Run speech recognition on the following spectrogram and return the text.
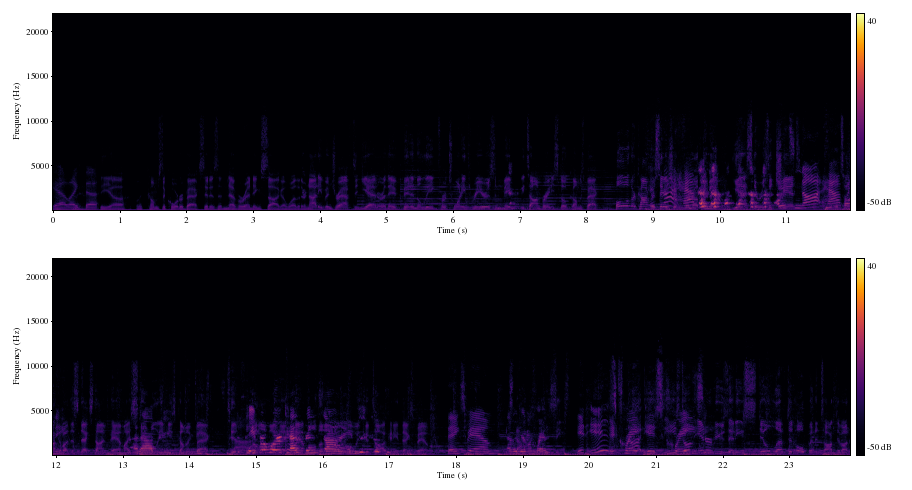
Yeah, I like Man, that. The uh, when it comes to quarterbacks, it is a never-ending saga. Whether they're not even drafted yet, or they've been in the league for 23 years, and maybe Tom Brady still comes back. Whole other conversation for another. Yes, there is a chance. It's not we happening. will talk about this next time, Pam. I still believe he's coming back. Paperwork has Pam been signed. Always good talking to you. Thanks, Pam. Thanks, Pam. Have a good one, guys. It is it's crazy. It's he's, he's done interviews and he's still left it open and talked about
